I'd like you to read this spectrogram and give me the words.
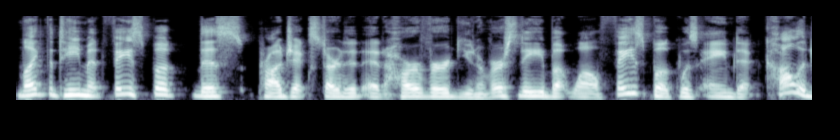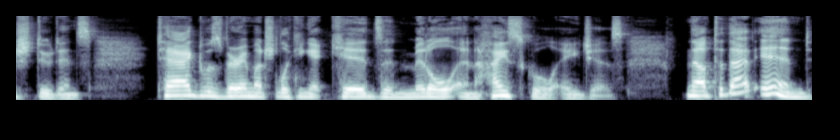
Like the team at Facebook, this project started at Harvard University, but while Facebook was aimed at college students, Tagged was very much looking at kids in middle and high school ages. Now, to that end,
